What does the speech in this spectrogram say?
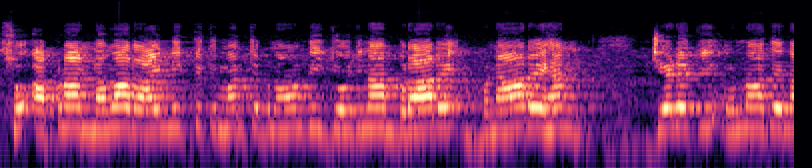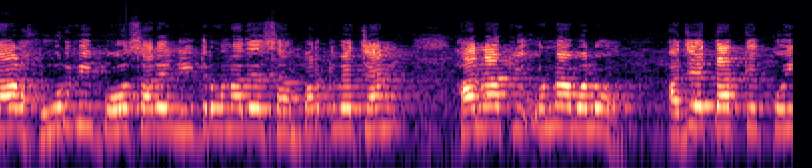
ਸੋ ਆਪਣਾ ਨਵਾਂ ਰਾਜਨੀਤਿਕ ਮੰਚ ਬਣਾਉਣ ਦੀ ਯੋਜਨਾ ਬਣਾ ਰਹੇ ਬਣਾ ਰਹੇ ਹਨ, ਜਿਹੜੇ ਕਿ ਉਹਨਾਂ ਦੇ ਨਾਲ ਹੋਰ ਵੀ ਬਹੁਤ ਸਾਰੇ ਲੀਡਰ ਉਹਨਾਂ ਦੇ ਸੰਪਰਕ ਵਿੱਚ ਹਨ। ਹਾਲਾਂਕਿ ਉਹਨਾਂ ਵੱਲੋਂ ਅਜੇ ਤੱਕ ਕੋਈ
